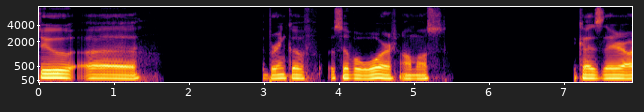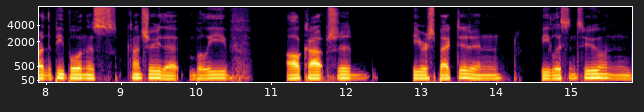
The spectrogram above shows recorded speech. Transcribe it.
to uh the brink of a civil war almost. Because there are the people in this country that believe all cops should be respected and be listened to and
